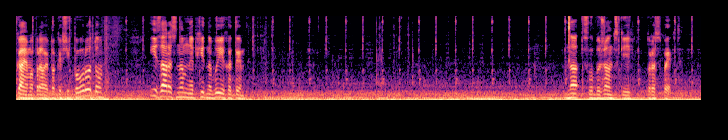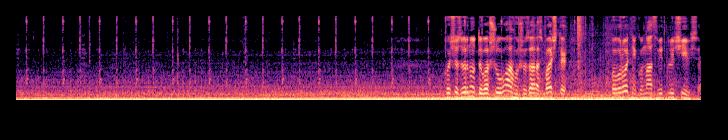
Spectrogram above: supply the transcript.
вмикаємо правий покажчик повороту. І зараз нам необхідно виїхати. На Слобожанський проспект. Хочу звернути вашу увагу, що зараз, бачите, поворотник у нас відключився.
